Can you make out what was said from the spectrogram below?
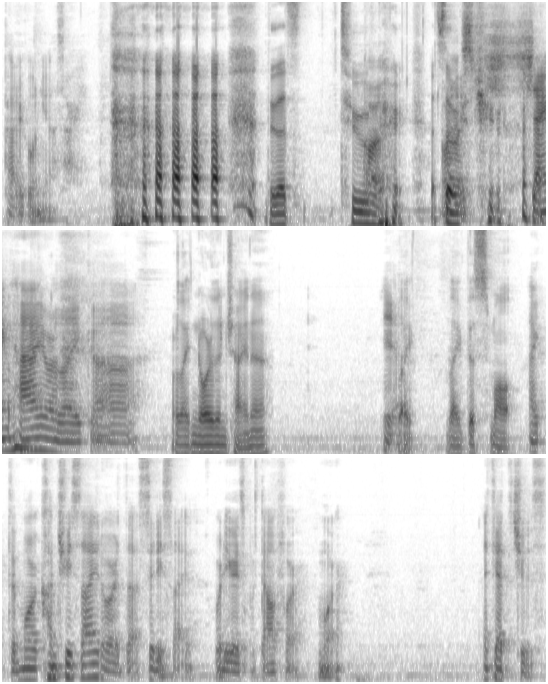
Patagonia. Sorry. Dude, that's too. Or- that's so like extreme. Shanghai or like uh, or like northern China, yeah, like like the small. like the more countryside or the city side. What do you guys put down for more? If you had to choose.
